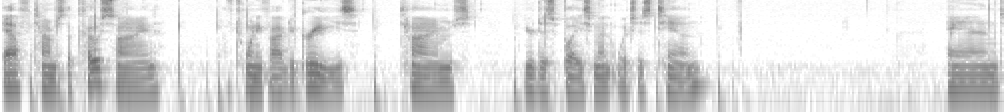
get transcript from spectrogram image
f times the cosine of 25 degrees times your displacement, which is 10. And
